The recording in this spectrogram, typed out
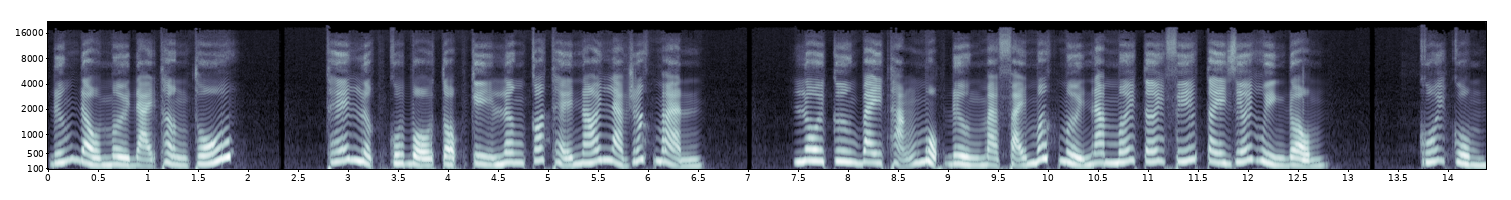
đứng đầu 10 đại thần thú. Thế lực của bộ tộc kỳ lân có thể nói là rất mạnh. Lôi cương bay thẳng một đường mà phải mất 10 năm mới tới phía tây giới huyền độn. Cuối cùng,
